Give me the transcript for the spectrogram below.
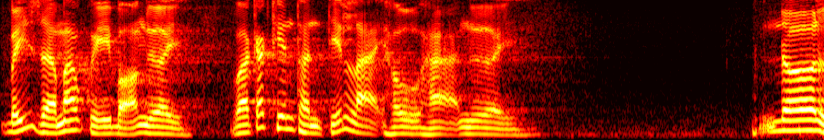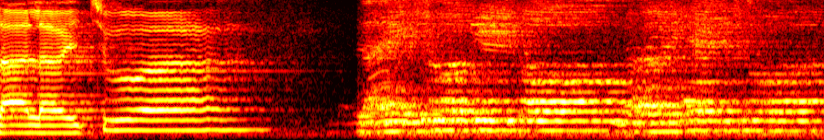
Bấy giờ ma quỷ bỏ người và các thiên thần tiến lại hầu hạ người đó là lời Chúa Lạy Chúa Kitô, lời khen Chúa.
